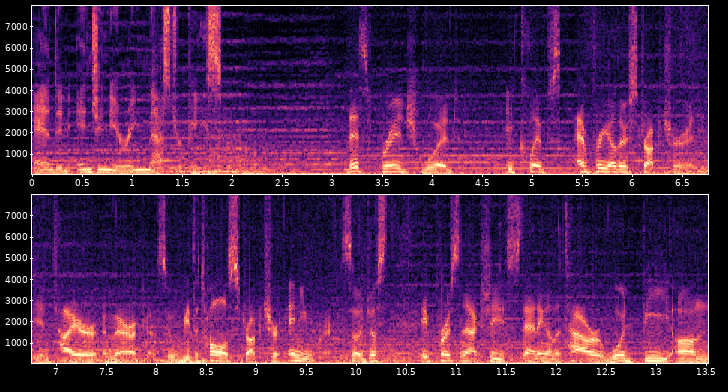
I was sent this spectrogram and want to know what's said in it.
and an engineering masterpiece. This bridge would eclipse every other structure in the entire America. So it would be the tallest structure anywhere. So just a person actually standing on the tower would be on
